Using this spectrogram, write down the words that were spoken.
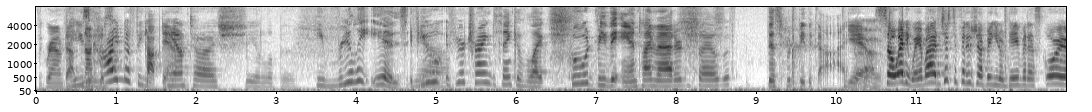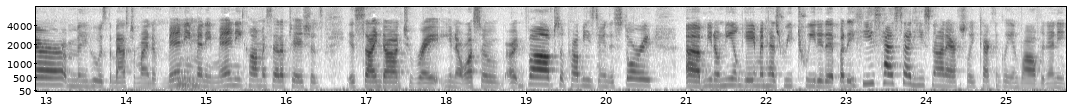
the ground up. he's not just kind of the top down. anti Shia LaBeouf. He really is. If you if you're trying to think of like who would be the antimatter to Shia LaBeouf, this would be the guy. Yeah. Uh, so anyway, but just to finish up, you know, David S. Goyer, who was the mastermind of many, Mm-hmm. many, many comics adaptations, is signed on to write. You know, also are involved. So probably he's doing this story. Um, you know, Neil Gaiman has retweeted it, but he has said he's not actually technically involved in any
